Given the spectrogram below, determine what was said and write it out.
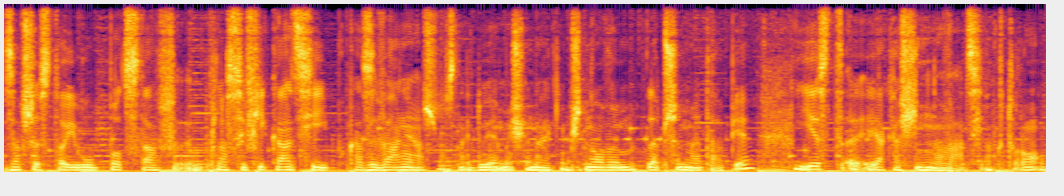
zawsze stoi u podstaw klasyfikacji i pokazywania, że znajdujemy się na jakimś nowym, lepszym etapie, jest jakaś innowacja, którą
